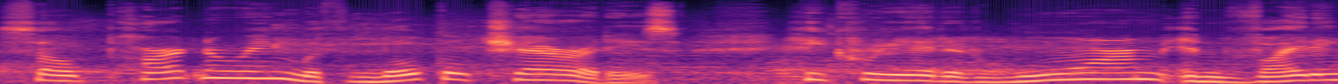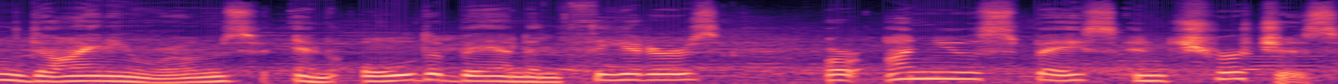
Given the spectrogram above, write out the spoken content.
So, partnering with local charities, he created warm, inviting dining rooms in old abandoned theaters or unused space in churches,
